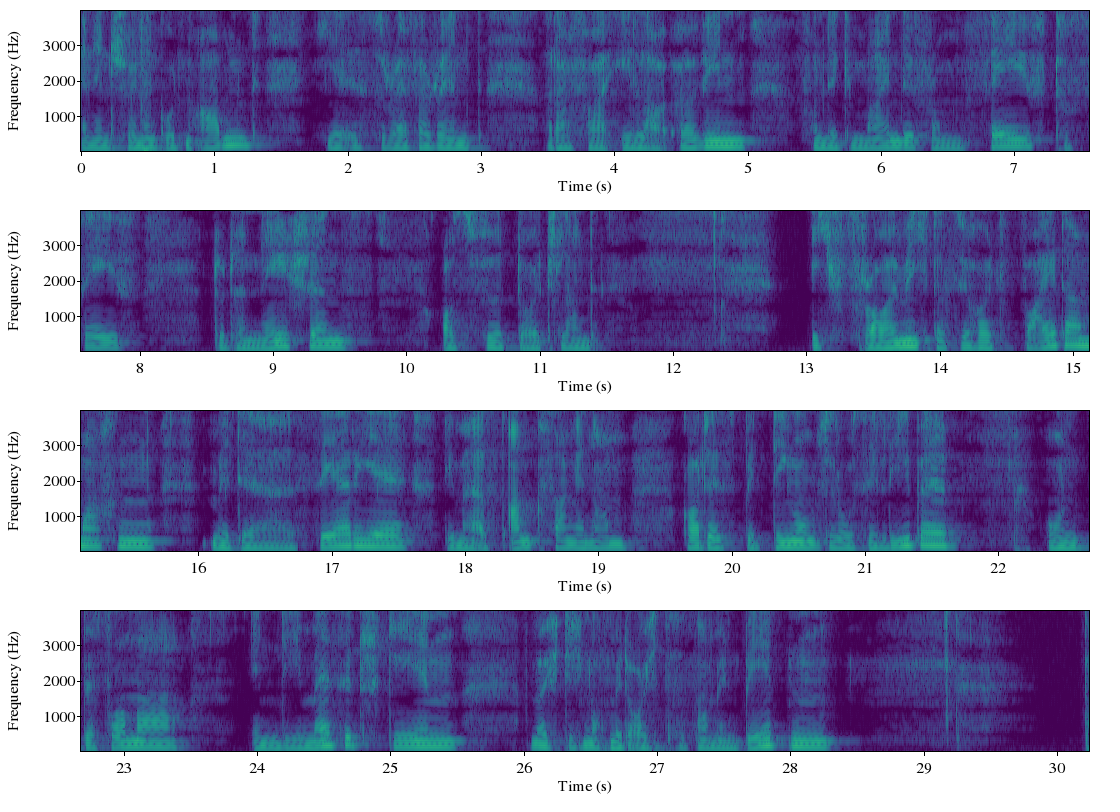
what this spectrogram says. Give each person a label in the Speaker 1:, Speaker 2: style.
Speaker 1: Einen schönen guten Abend. Hier ist Referent Raffaela Irwin von der Gemeinde From Faith to Faith to the Nations aus Fürth, Deutschland. Ich freue mich, dass wir heute weitermachen mit der Serie, die wir erst angefangen haben, Gottes bedingungslose Liebe. Und bevor wir in die Message gehen, möchte ich noch mit euch zusammen beten.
